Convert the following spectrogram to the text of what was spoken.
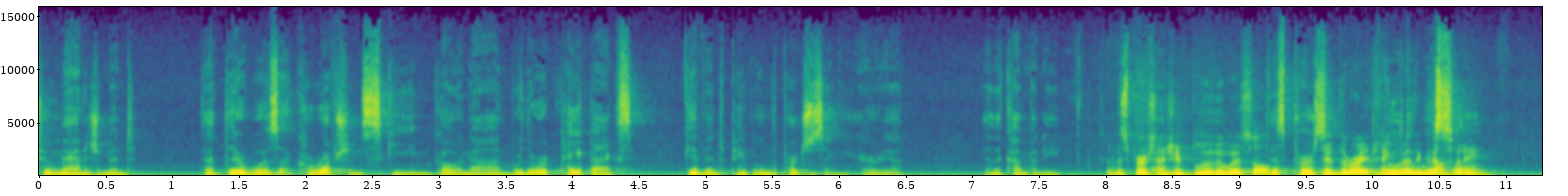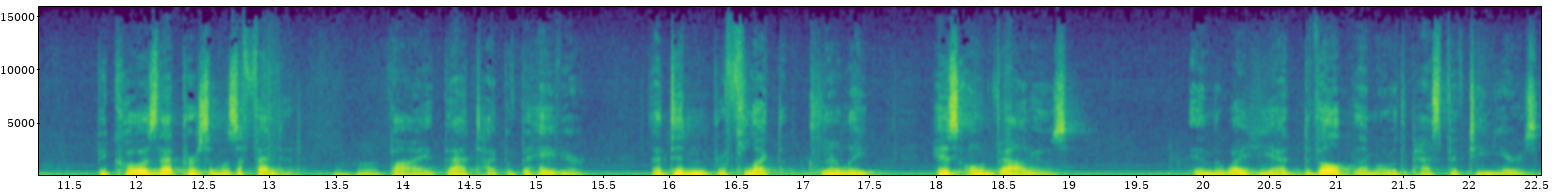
to management that there was a corruption scheme going on where there were paybacks given to people in the purchasing area in the company. So this person actually blew the whistle, This person did the right thing by the the company. because that person was offended mm-hmm. by that type of behavior that didn't reflect clearly his own values in the way he had developed them over the past 15 years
